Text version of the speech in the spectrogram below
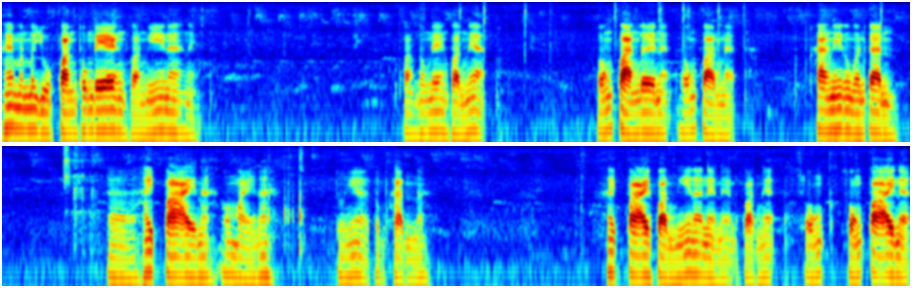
ให้มันมาอยู่ฝั่งธงแดงฝั่งนี้นะเนี่ยฝั่งธงแดงฝั่งเนี้ยสองฝั่งเลยนะสองฝั่งเนี่ยข้างนี้ก็เหมือนกันอ่าให้ปลายนะเอาใหม่นะตรงเนี้ยสำคัญนะ ให้ปลายฝั่งนี้นะเนี่ยเนี่ยฝั่งเนี้ยสองสองปลายเนี่ย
